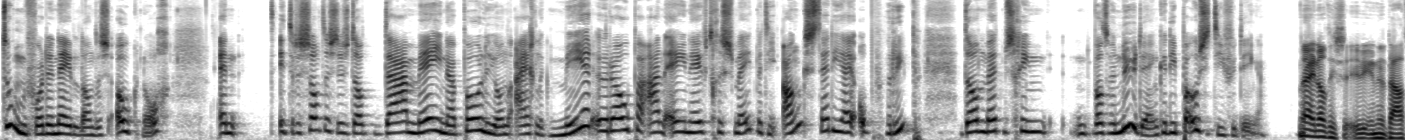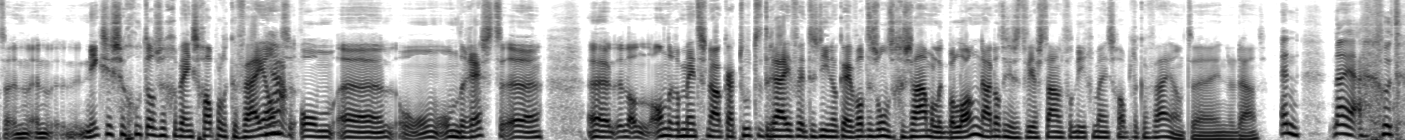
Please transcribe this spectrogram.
toen, voor de Nederlanders ook nog. En interessant is dus dat daarmee Napoleon eigenlijk meer Europa aan één heeft gesmeed. Met die angst hè, die hij opriep. Dan met misschien wat we nu denken, die positieve dingen. Nee, dat is inderdaad een, een, niks is zo goed als een gemeenschappelijke vijand om, uh, om, om de rest, uh, uh, andere mensen naar elkaar toe te drijven en te zien, oké, wat is ons gezamenlijk belang? Nou, dat is het weerstaan van die gemeenschappelijke vijand, inderdaad. En nou ja, goed,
